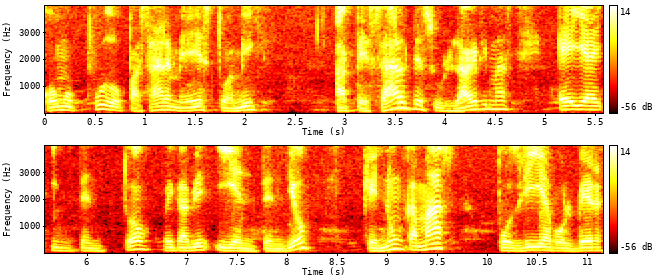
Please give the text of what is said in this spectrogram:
¿cómo pudo pasarme esto a mí? A pesar de sus lágrimas, ella intentó, oiga bien, y entendió que nunca más podría volver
